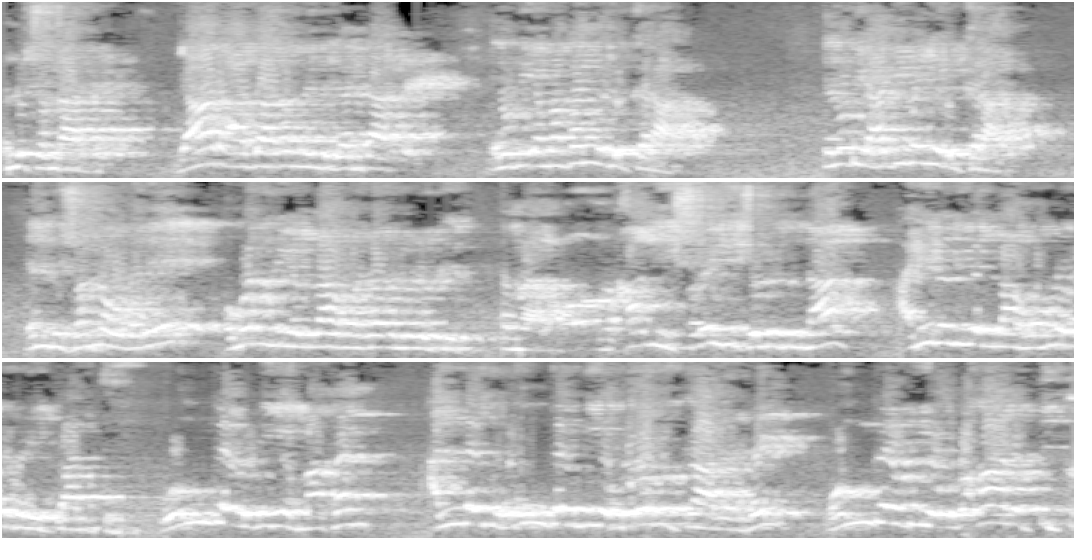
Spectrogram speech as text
என்று சொன்னார்கள். யார் ஆதாரம்? என்று கேட்டார்கள். என்னுடைய மகன் இருக்கிறார். என்னுடைய அடிமை இருக்கிறார். என்று சொன்ன உடனே உமரதி எல்லாம் அவர்களுக்கு காலி சுரகி சொல்லுகின்றால் அணிரதி எல்லாம் அவர்களை பார்த்து உங்களுடைய மகன் அல்லது உங்களுடைய உறவுக்காரர்கள் உங்களுடைய உபகாரத்துக்கு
